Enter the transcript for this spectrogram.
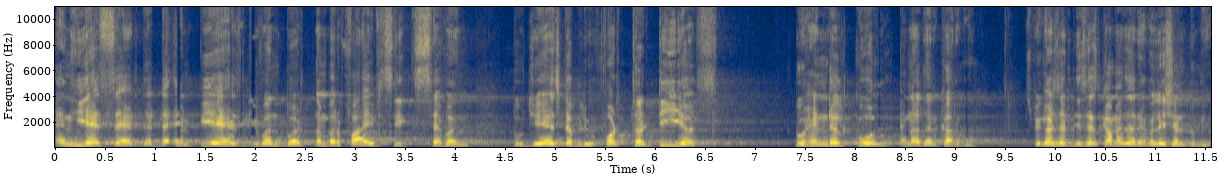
and he has said that the MPA has given berth number 5, 6, 7 to JSW for 30 years to handle coal and other cargo. Speaker, sir, this has come as a revelation to me.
